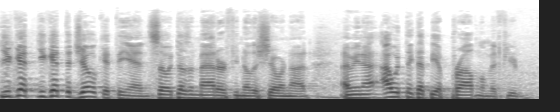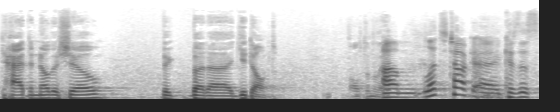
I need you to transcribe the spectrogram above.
you get you get the joke at the end, so it doesn't matter if you know the show or not. I mean, I, I would think that'd be a problem if you had to know the show, but, but uh, you don't. Ultimately. Um, let's talk, because this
